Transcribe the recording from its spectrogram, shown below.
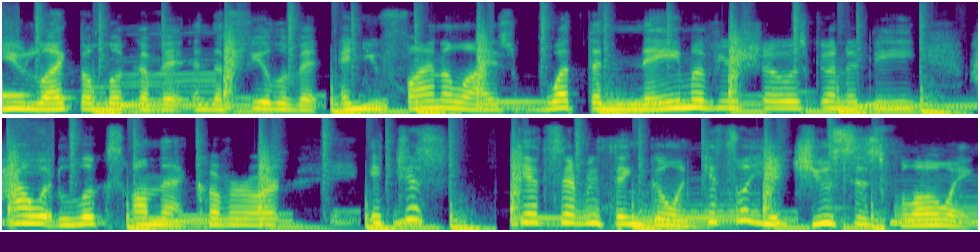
you like the look of it and the feel of it, and you finalize what the name of your show is going to be, how it looks on that cover art, it just gets everything going, gets all your juices flowing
